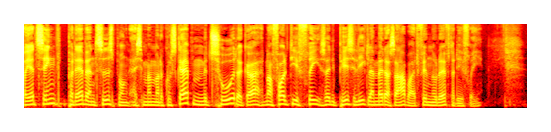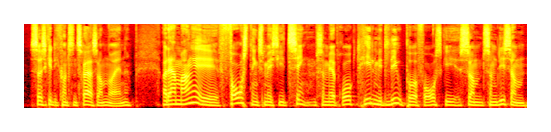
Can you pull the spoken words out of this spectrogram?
Og jeg tænkte på det en tidspunkt, altså man må da kunne skabe en metode, der gør, at når folk de er fri, så er de pisse ligeglade med deres arbejde fem minutter efter, de er fri så skal de koncentrere sig om noget andet. Og der er mange øh, forskningsmæssige ting, som jeg har brugt hele mit liv på at forske i, som, som ligesom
